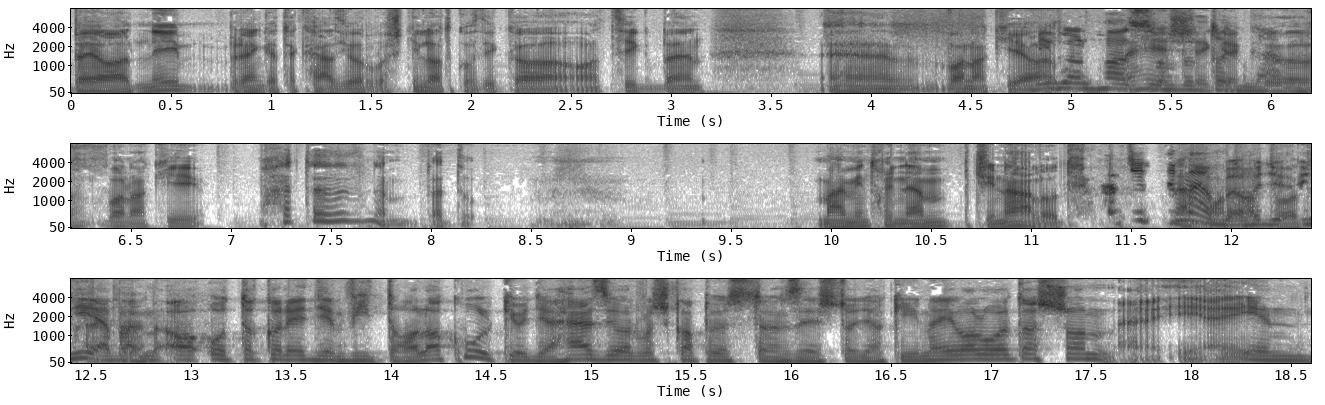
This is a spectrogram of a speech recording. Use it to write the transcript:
beadni. Rengeteg házi orvos nyilatkozik a, a cikkben, van, aki a Mi van, ha mondod, nehézségekről, nem? van, aki Hát ez nem, tehát Mármint, hogy nem csinálod? Hát itt nem, nem hogy hát, hiába, hát, a, ott akkor egy ilyen vita alakul ki, hogy a házi orvos kap ösztönzést, hogy a kínaival oltasson, én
